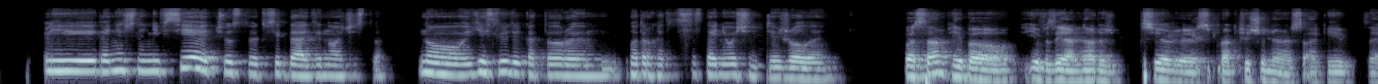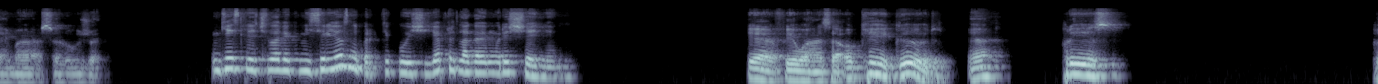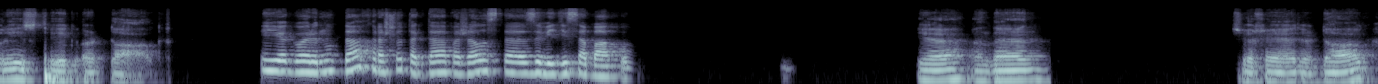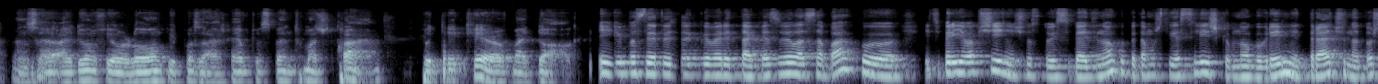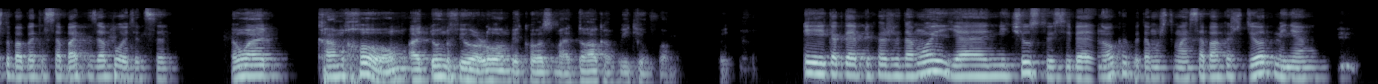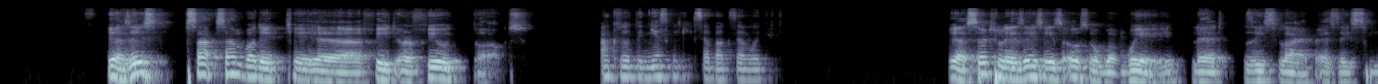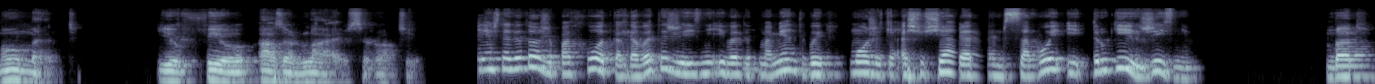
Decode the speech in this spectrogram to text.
И, конечно, не все чувствуют всегда одиночество, Но есть люди, которые, у которых это состояние очень тяжелое. But some people, if they are not serious practitioners, I give them a solution. Если человек несерьезный практикующий, я предлагаю ему решение. Yeah, if you want to say, okay, good, yeah, please, please take a dog. И я говорю, ну да, хорошо, тогда, пожалуйста, заведи собаку. Yeah, and then she had a dog and said, I don't feel alone because I have to spend too much time to take care of my dog. И после этого говорит, так, я завела собаку, и теперь я вообще не чувствую себя одинокой, потому что я слишком много времени трачу на то, чтобы об этой собаке заботиться. And when I come home, I don't feel alone because my dog are waiting for me. И когда я прихожу домой, я не чувствую себя одинокой, потому что моя собака ждет меня. Yeah, so- somebody uh, feed a few dogs. А кто-то нескольких собак заводит. Yeah, certainly this is also one way that this life, as this moment, you feel other lives around you. Конечно, это тоже подход, когда в этой жизни и в этот момент вы можете ощущать рядом с собой и другие жизни. But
